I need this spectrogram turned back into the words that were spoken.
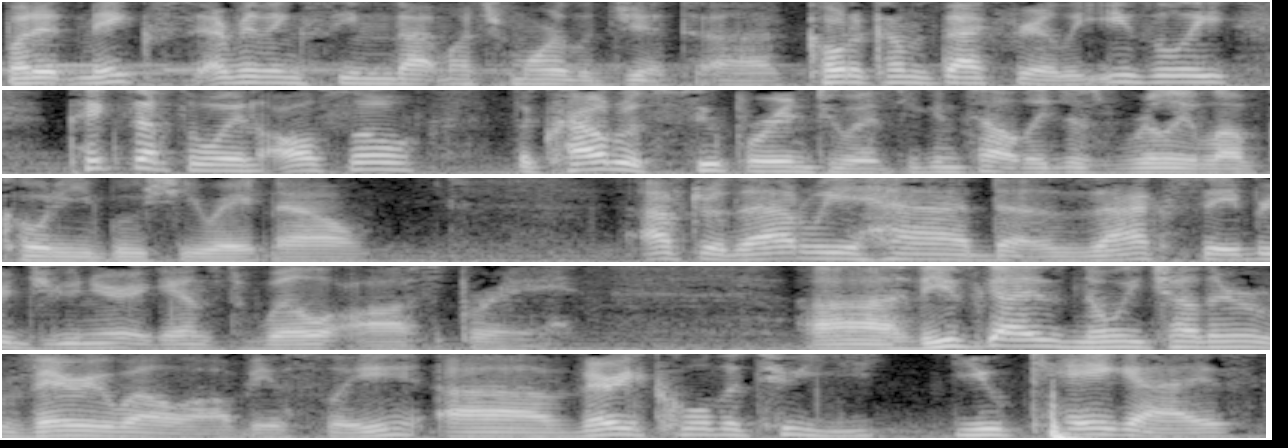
but it makes everything seem that much more legit. Uh, Kota comes back fairly easily, picks up the win. Also, the crowd was super into it. You can tell they just really love Kota Ibushi right now. After that, we had uh, Zack Sabre Jr. against Will Ospreay. Uh, these guys know each other very well, obviously. Uh, very cool. The two UK guys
